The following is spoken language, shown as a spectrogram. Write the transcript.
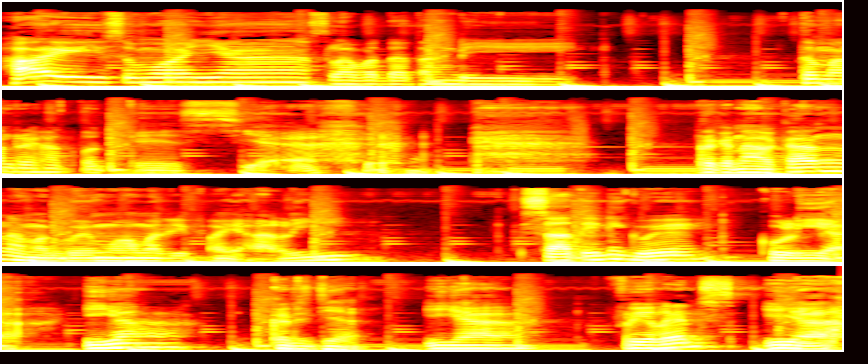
Hai semuanya, selamat datang di Teman Rehat Podcast ya. Perkenalkan, nama gue Muhammad Rifai Ali. Saat ini gue kuliah, iya kerja, iya freelance, iya.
